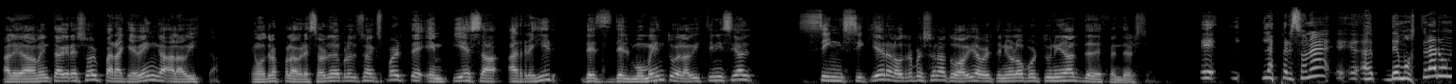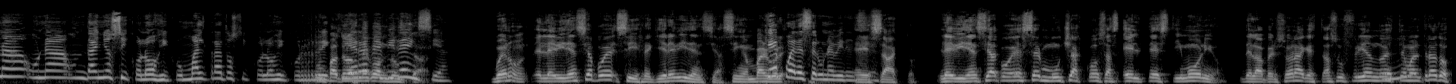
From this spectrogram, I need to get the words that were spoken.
alegadamente agresor para que venga a la vista. En otras palabras, esa orden de protección ex parte empieza a regir desde el momento de la vista inicial sin siquiera la otra persona todavía haber tenido la oportunidad de defenderse. Eh, las personas, eh, eh, demostrar una, una, un daño psicológico, un maltrato psicológico, requiere de evidencia. Bueno, la evidencia puede, sí, requiere evidencia. Sin embargo, ¿Qué puede ser una evidencia? Exacto. La evidencia puede ser muchas cosas. El testimonio de la persona que está sufriendo este maltrato,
